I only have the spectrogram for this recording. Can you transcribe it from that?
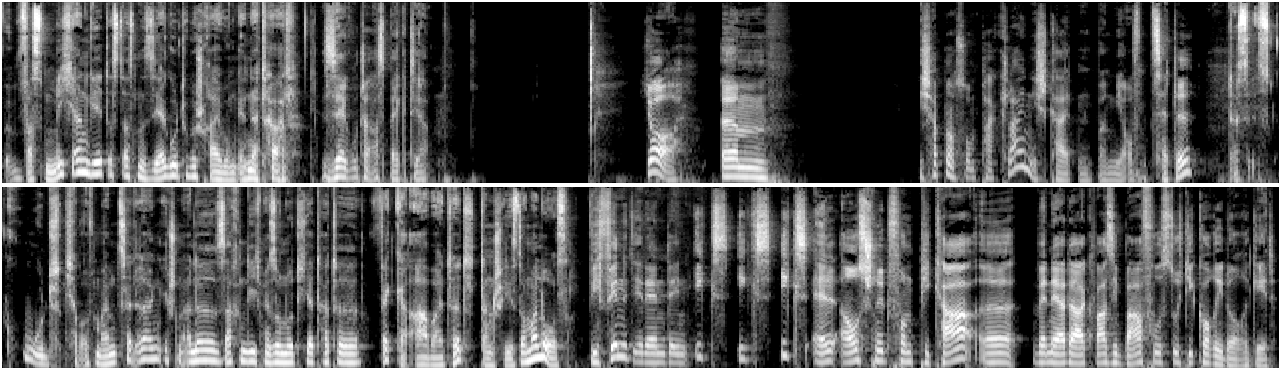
Was mich angeht, ist das eine sehr gute Beschreibung, in der Tat. Sehr guter Aspekt, ja. Ja, ähm, ich habe noch so ein paar Kleinigkeiten bei mir auf dem Zettel. Das ist gut. Ich habe auf meinem Zettel eigentlich schon alle Sachen, die ich mir so notiert hatte, weggearbeitet. Dann schieß doch mal los. Wie findet ihr denn den XXXL-Ausschnitt von Picard, äh, wenn er da quasi barfuß durch die Korridore geht?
